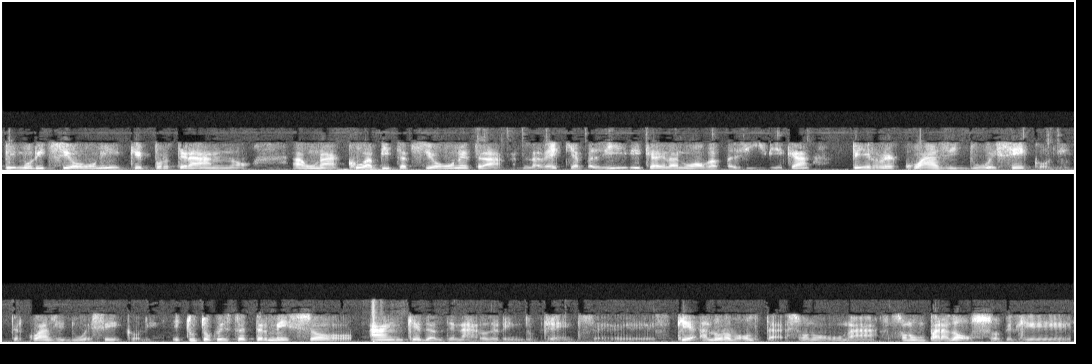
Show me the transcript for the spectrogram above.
demolizioni che porteranno a una coabitazione tra la vecchia basilica e la nuova basilica per quasi due secoli, per quasi due secoli. E tutto questo è permesso anche dal denaro delle indulgenze, che a loro volta sono, una, sono un paradosso, perché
